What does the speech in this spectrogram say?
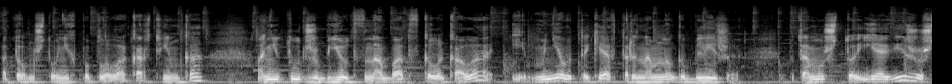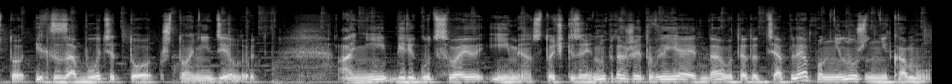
о том, что у них поплыла картинка, они тут же бьют в набат, в колокола, и мне вот такие авторы намного ближе, потому что я вижу, что их заботит то, что они делают – они берегут свое имя с точки зрения... Ну, потому что это влияет, да, вот этот тяп он не нужен никому.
